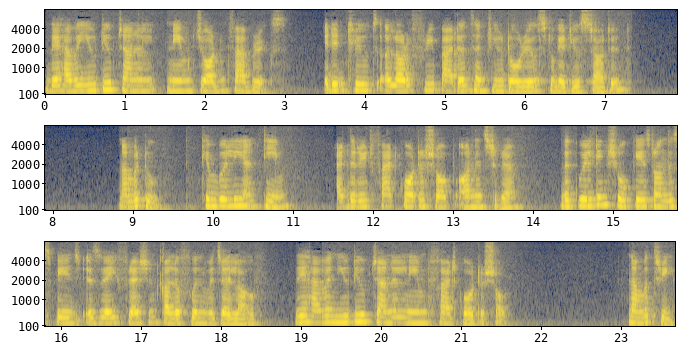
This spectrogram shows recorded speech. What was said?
They have a YouTube channel named Jordan Fabrics. It includes a lot of free patterns and tutorials to get you started. Number 2 Kimberly and team at the rate Fat Quarter Shop on Instagram. The quilting showcased on this page is very fresh and colorful, which I love. They have a YouTube channel named Fat Quarter Shop. Number 3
